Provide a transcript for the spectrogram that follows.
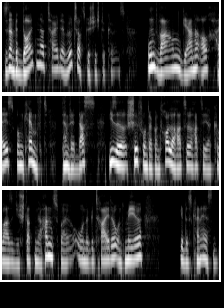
Sie sind ein bedeutender Teil der Wirtschaftsgeschichte Kölns und waren gerne auch heiß umkämpft. Denn wer das, diese Schiffe unter Kontrolle hatte, hatte ja quasi die Stadt in der Hand, weil ohne Getreide und Mehl gibt es kein Essen.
